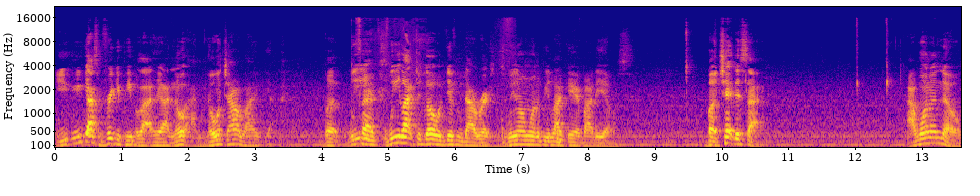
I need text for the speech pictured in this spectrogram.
you, you got some freaky people out here. I know I know what y'all like. But we Facts. we like to go in different directions. We don't want to be like everybody else. But check this out. I want to know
